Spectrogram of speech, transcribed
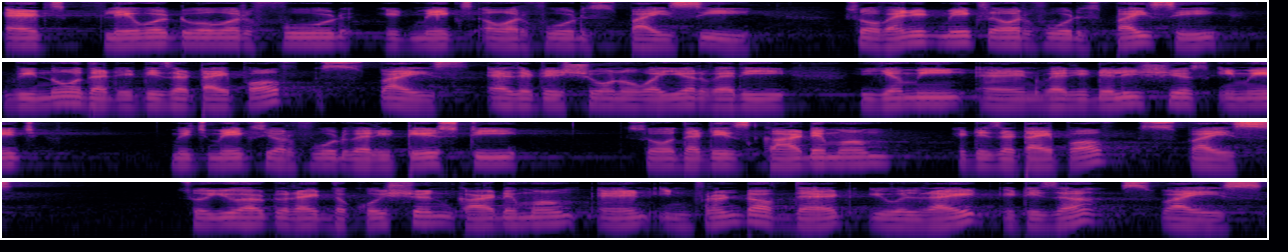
adds flavor to our food it makes our food spicy so when it makes our food spicy we know that it is a type of spice as it is shown over here very yummy and very delicious image which makes your food very tasty. So that is cardamom. It is a type of spice. So you have to write the question cardamom and in front of that you will write it is a spice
